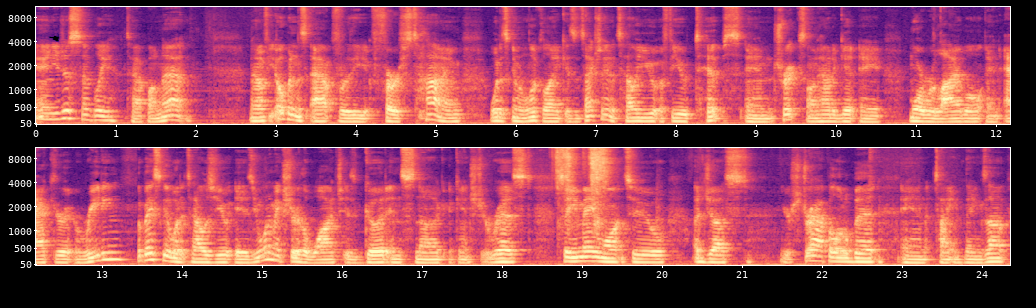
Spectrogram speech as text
And you just simply tap on that. Now, if you open this app for the first time, what it's going to look like is it's actually going to tell you a few tips and tricks on how to get a more reliable and accurate reading. But basically what it tells you is you want to make sure the watch is good and snug against your wrist. So you may want to adjust your strap a little bit and tighten things up.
